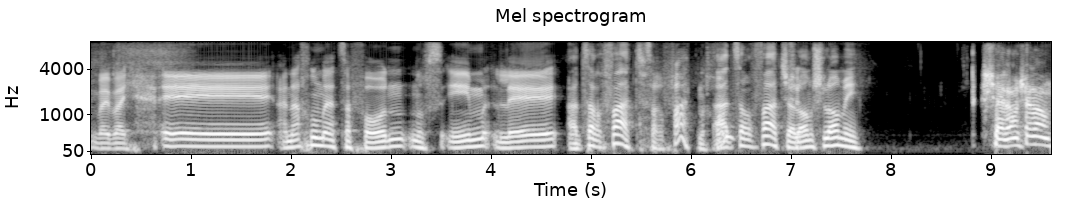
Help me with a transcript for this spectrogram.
ביי ביי. אה, אנחנו מהצפון נוסעים ל... עד צרפת. צרפת, נכון? עד צרפת, שלום שלומי. שלום, שלום.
